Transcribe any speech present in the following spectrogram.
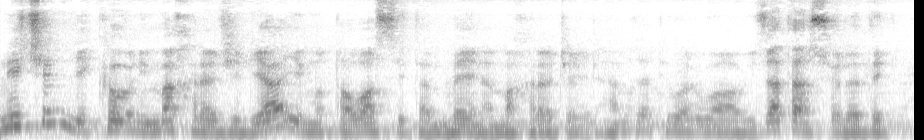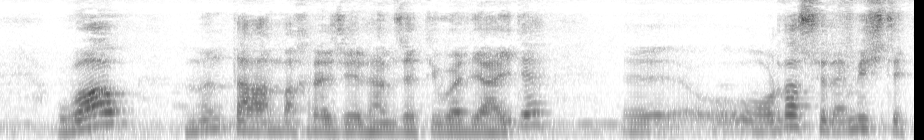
Niçin? لِكَوْنِ مَخْرَجِ الْيَاءِ مُتَوَسِّطًا بَيْنَ مَخْرَجَيِ الْهَمْزَةِ وَالْوَاوِ Zaten söyledik. Vav, münteha mehrecel hemzeti vel ya'ydı. Ee, orada söylemiştik.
